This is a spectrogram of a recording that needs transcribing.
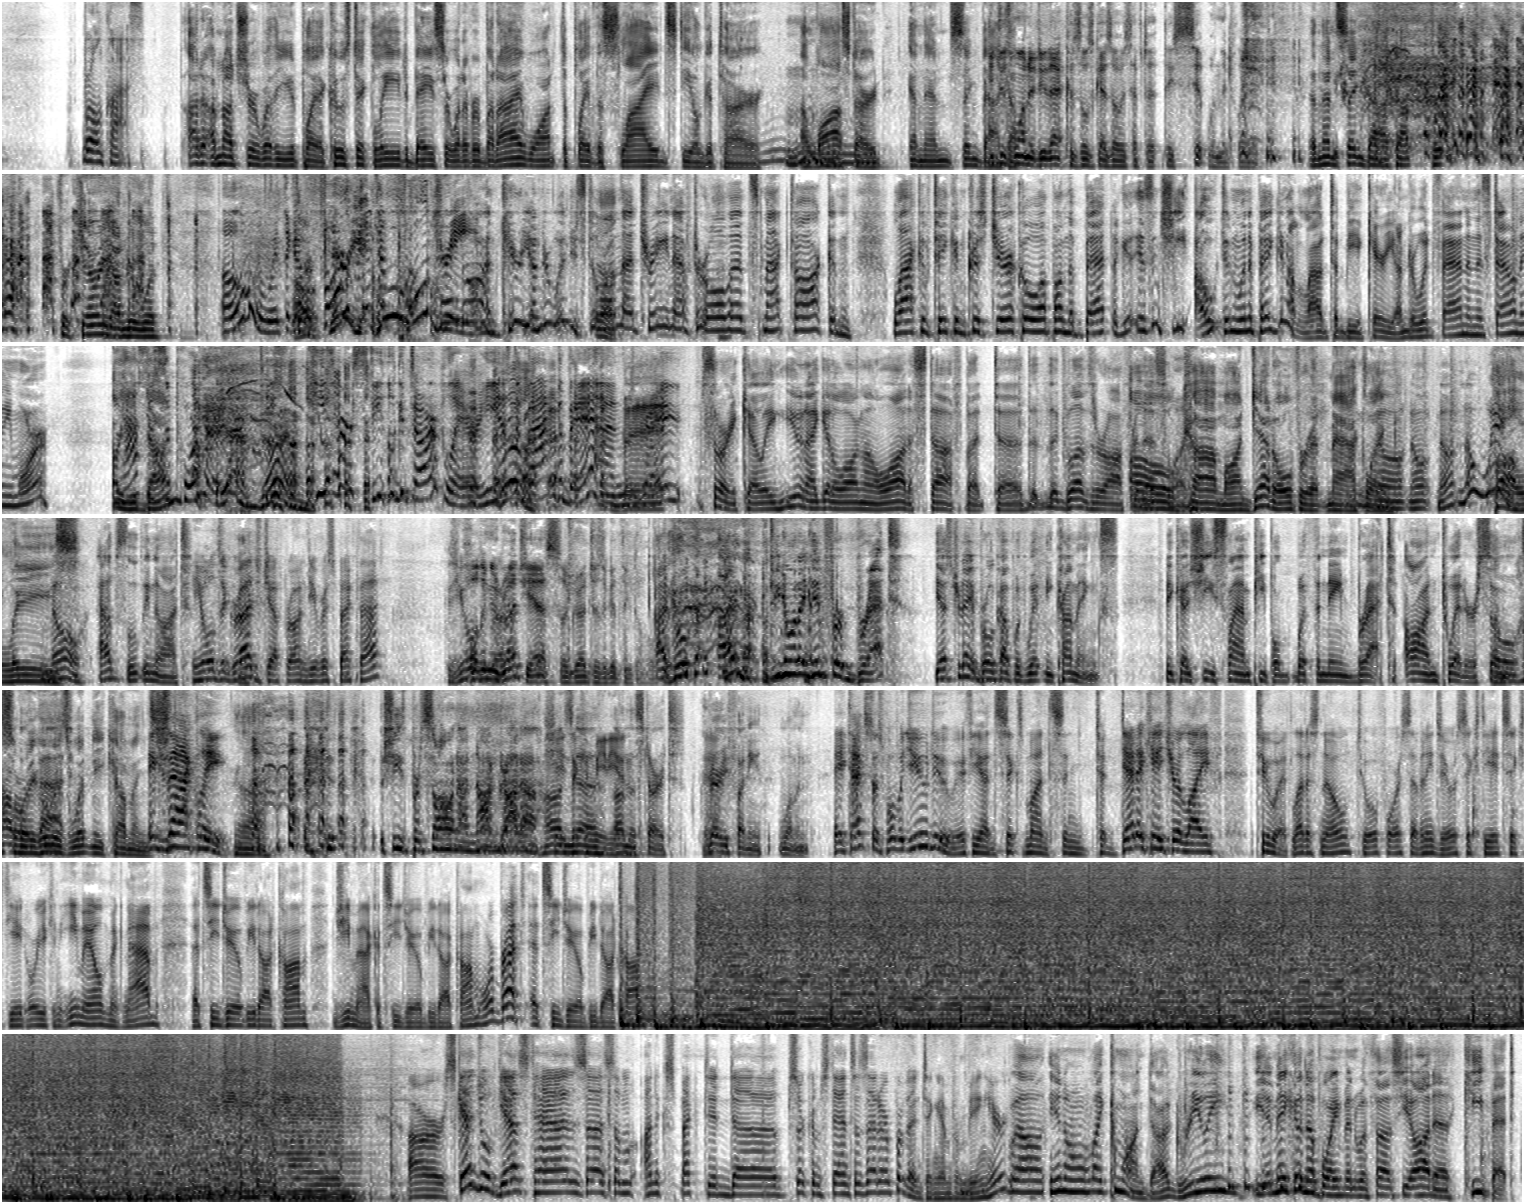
world class. I am not sure whether you'd play acoustic, lead, bass, or whatever, but I want to play the slide steel guitar, a lost art, and then sing back. You just up, want to do that because those guys always have to they sit when they play it. and then sing back up for, for Carrie Underwood. Oh, it's like a Oh, full, Carrie, it's a full hold dream. on. Carrie Underwood, you're still on that train after all that smack talk and lack of taking Chris Jericho up on the bet. Isn't she out in Winnipeg? You're not allowed to be a Carrie Underwood fan in this town anymore. Are He you has to done? support her. Yeah, I'm done. He's her steel guitar player. He has to back the band, right? Sorry, Kelly. You and I get along on a lot of stuff, but uh, the, the gloves are off for this Oh, one. come on. Get over it, Mackling. No, no, no, no way. Please. No, absolutely not. He holds a grudge, Jeff Braun. Do you respect that? Because you Holding a hold grudge, yes, a grudge is a good thing to hold. I broke. I, do you know what I did for Brett yesterday? I broke up with Whitney Cummings because she slammed people with the name Brett on Twitter. So how Sorry, about who that? is Whitney Cummings? Exactly. She's persona non grata. She's on, a uh, comedian. on the start. Very funny woman. Hey, text us. What would you do if you had six months and to dedicate your life to it? Let us know, 204 780 6868, or you can email McNab at cjob.com, gmac at cjob.com, or Brett at cjob.com. Our scheduled guest has uh, some unexpected uh, circumstances that are preventing him from being here. Well, you know, like, come on, Doug. Really? you make an appointment with us, you ought to keep it.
